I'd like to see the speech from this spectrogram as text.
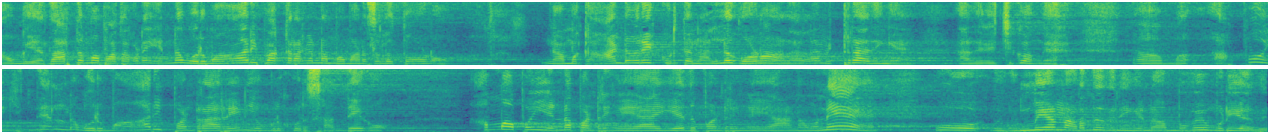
அவங்க யதார்த்தமாக பார்த்தா கூட என்ன ஒரு மாதிரி பார்க்குறாங்கன்னு நம்ம மனசில் தோணும். நமக்கு ஆண்டவரே கொடுத்த நல்ல குணம் அதெல்லாம் விட்டுறாதீங்க. அதை வச்சுக்கோங்க. ஆமாம் அப்போது இன்னும் ஒரு மாதிரி பண்ணுறாரேன்னு இவங்களுக்கு ஒரு சந்தேகம். அம்மா போய் என்ன பண்ணுறீங்கய்யா ஏது பண்ணுறீங்கய்யா ஆனவுடனே ஓ உண்மையாக நடந்தது நீங்கள் நம்பவே முடியாது.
